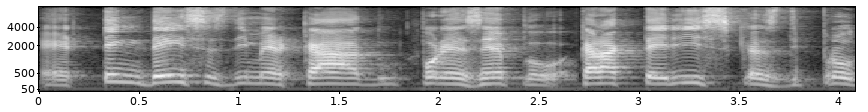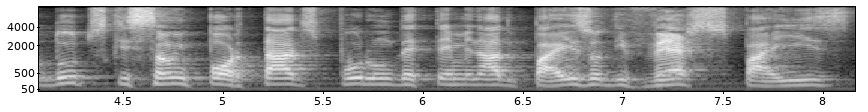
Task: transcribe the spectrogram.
é, tendências de mercado, por exemplo, características de produtos que são importados por um determinado país ou diversos países.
